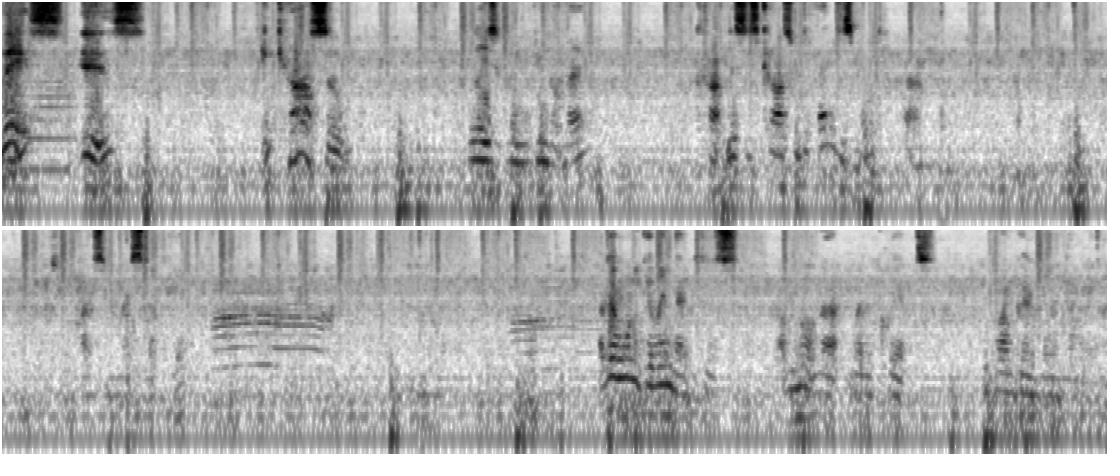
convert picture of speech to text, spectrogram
this is a castle. For those of you who do not know, this is Castle Defenders mod. Um, find some nice stuff here. I don't want to go in there because I'm not that well equipped. Well, I'm going to go in there anyway.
